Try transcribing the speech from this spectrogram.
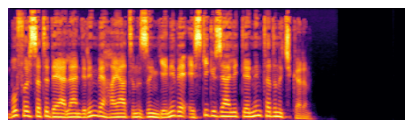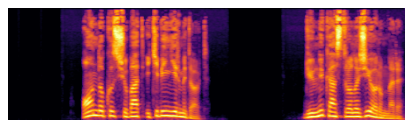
Bu fırsatı değerlendirin ve hayatınızın yeni ve eski güzelliklerinin tadını çıkarın. 19 Şubat 2024 Günlük astroloji yorumları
